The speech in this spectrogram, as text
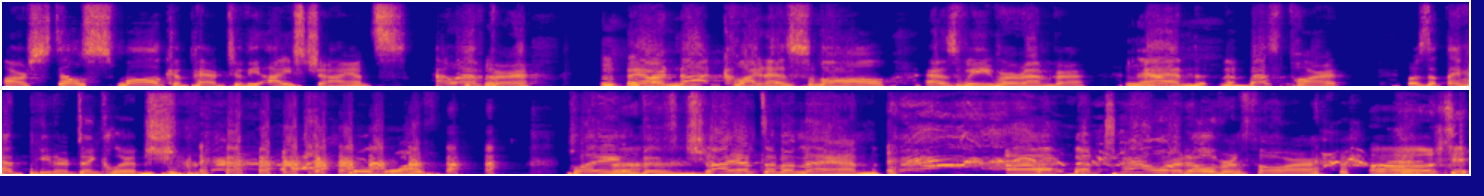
are still small compared to the ice giants. However, they are not quite as small as we remember. No. And the best part was that they had Peter Dinklage, dwarf, play this giant of a man uh, that towered over Thor. oh, dude,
